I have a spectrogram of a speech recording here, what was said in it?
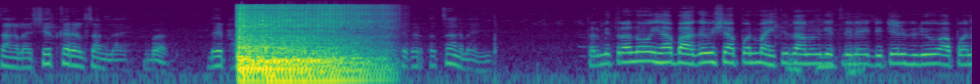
चांगला आहे शेतकऱ्याला चांगला आहे. बर. लय करता चांगला आहे. तर मित्रांनो ह्या बागेविषयी आपण माहिती जाणून घेतलेली आहे. डिटेल व्हिडिओ आपण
